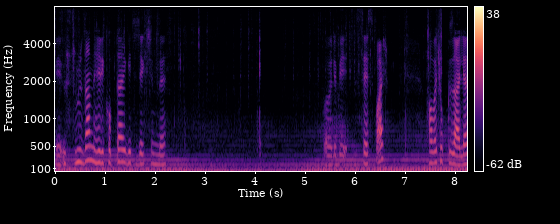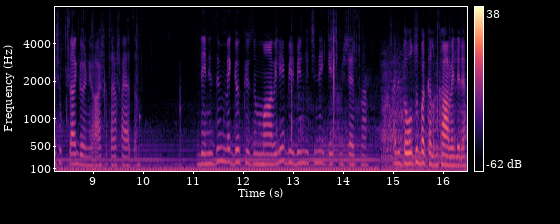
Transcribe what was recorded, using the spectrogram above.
Evet. E, üstümüzden de helikopter geçecek şimdi. Böyle bir ses var. Hava çok güzel ya. Çok güzel görünüyor arka taraf hayatım. Denizin ve gökyüzünün maviliği birbirinin içine geçmiş resmen. Hadi doldur bakalım kahveleri.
